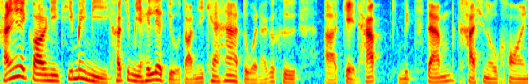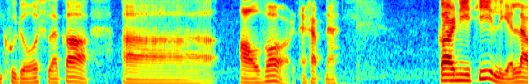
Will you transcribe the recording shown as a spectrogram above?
คราวนี้ในกรณีที่ไม่มีเขาจะมีให้เลือกอยู่ตอนนี้แค่ 5 ตัวนะก็คือ Gate Hub Bitstamp Casino Coin Kudos แล้วก็ Alvor นะครับนะกรณีที่เหรียญเรา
